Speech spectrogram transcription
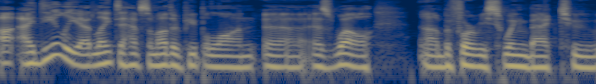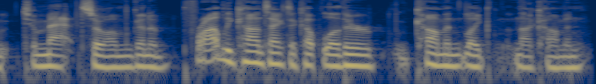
uh, ideally, I'd like to have some other people on uh, as well uh, before we swing back to to Matt. So I'm going to probably contact a couple other common, like not common,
